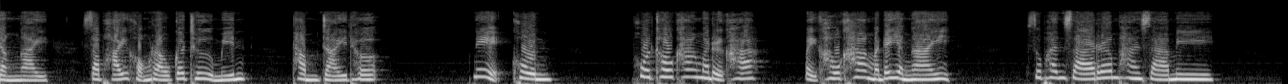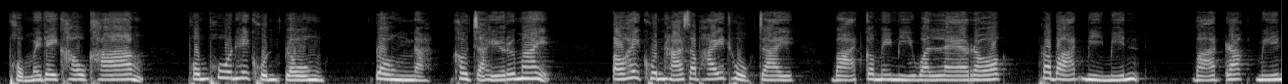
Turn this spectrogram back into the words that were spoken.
ยังไงสะพ้ยของเราก็ชื่อมิ้นทำใจเถอะ นี่คุณ พูดเข้าข้างมันหรือคะ ไปเข้าข้างมันได้ยังไง สุพรรณษาเริ่มพานสามี ผมไม่ได้เข้าข้าง ผมพูดให้คุณปลง ปลงนะเข้าใจหรือไม่ ต่อให้คุณหาสะพ้ยถูกใจ บาสก็ไม่มีวันแลรอก เพราะบาสมีมิ้น บาสรักมิ้น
